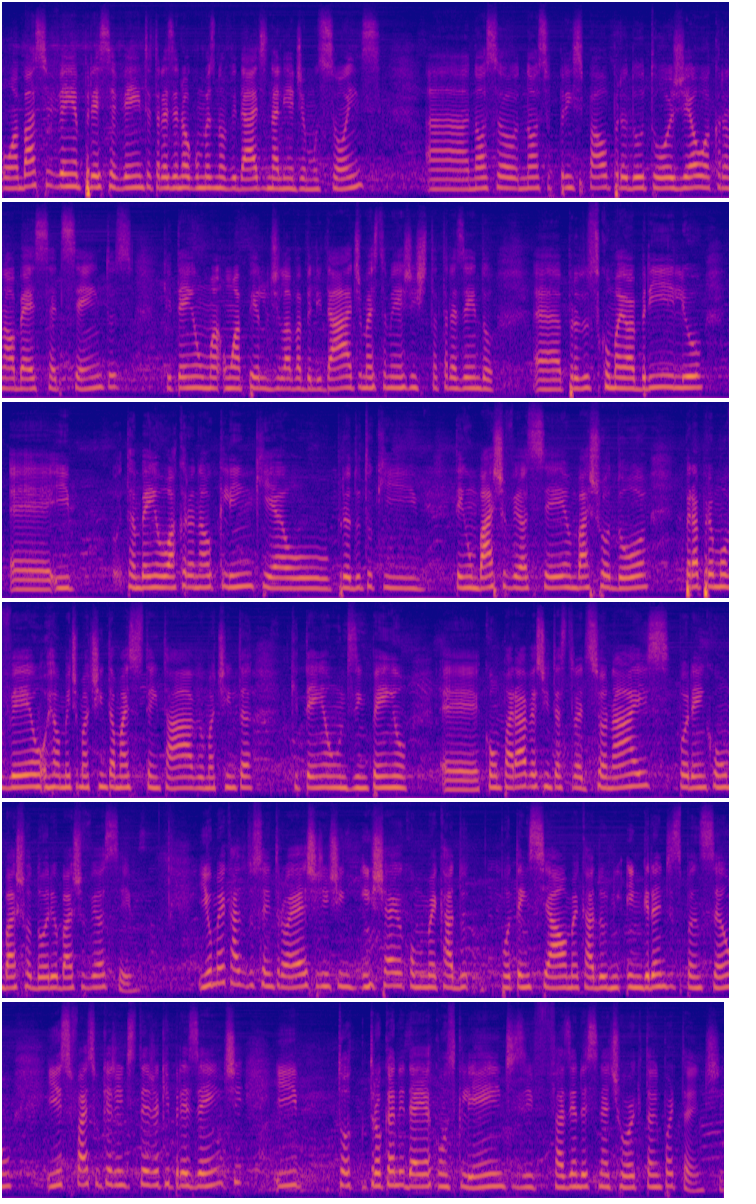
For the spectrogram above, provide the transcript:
Bom, a vem para esse evento trazendo algumas novidades na linha de emulsões. Uh, nosso, nosso principal produto hoje é o Acronal BS700, que tem uma, um apelo de lavabilidade, mas também a gente está trazendo uh, produtos com maior brilho uh, e também o Acronal Clean, que é o produto que tem um baixo VOC, um baixo odor, para promover realmente uma tinta mais sustentável, uma tinta que tenha um desempenho é, comparável às tintas tradicionais, porém com o baixo odor e o baixo VOC. E o mercado do Centro-Oeste a gente enxerga como um mercado potencial, um mercado em grande expansão, e isso faz com que a gente esteja aqui presente e trocando ideia com os clientes e fazendo esse network tão importante.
